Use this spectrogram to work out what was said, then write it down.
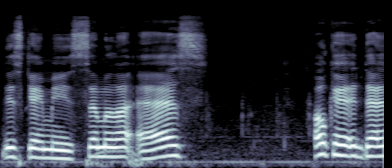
This game is similar as... Okay, and then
